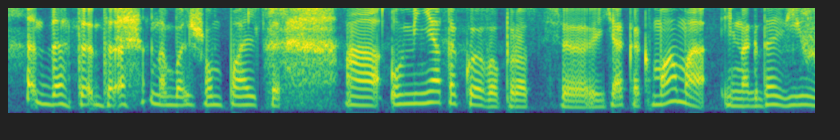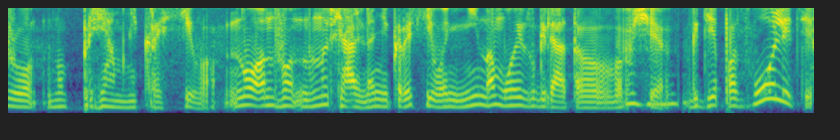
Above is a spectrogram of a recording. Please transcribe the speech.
Да-да-да. На большом пальце. А, у меня такой вопрос. Я как мама иногда вижу, ну, прям некрасиво. Ну, ну, ну реально некрасиво, не на мой взгляд, а вообще. Угу. Где позволите?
